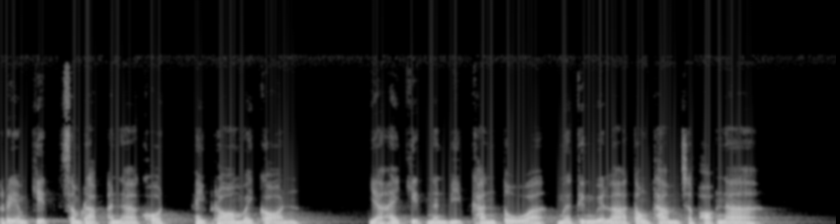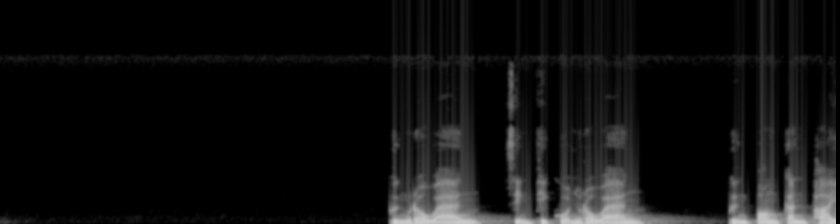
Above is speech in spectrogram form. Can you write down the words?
เตรียมกิจสำหรับอนาคตให้พร้อมไว้ก่อน อย่าให้กิจนั้นบีบคั้นตัวเมื่อถึงเวลาต้องทำเฉพาะหน้า พึงระแวง สิ่งที่ควรระแวง พึงป้องกันภัย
